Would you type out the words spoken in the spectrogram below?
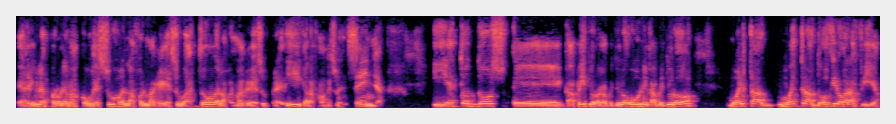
terribles problemas con Jesús, en la forma que Jesús actúa, en la forma que Jesús predica, en la forma que Jesús enseña. Y estos dos capítulos, capítulo 1 y capítulo 2, muestra, muestra dos geografías.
